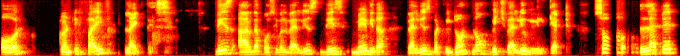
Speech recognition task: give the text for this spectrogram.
or 25 like this. These are the possible values. These may be the values, but we don't know which value we will get. So let it,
